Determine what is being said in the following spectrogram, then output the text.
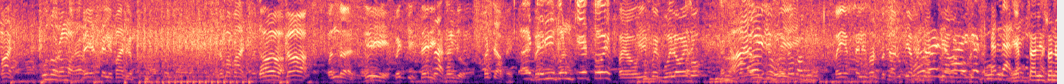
પાંચ પૂછો રમણ એકતાલીસ પાંચ રમા. રમા પાંચ દસ. દસ. પંદર. વીસ. પચીસ. ત્રીસ પચાસ ભાઈ પણ કે તોય. ભાઈ કોઈ બોલ્યો હોય તો? તમે હા, આવી. ગયું. ભાઈ એકતાલીસો ને પચાસ રૂપિયા પચાસ રૂપિયા લોકો. એકતાલીસો ને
